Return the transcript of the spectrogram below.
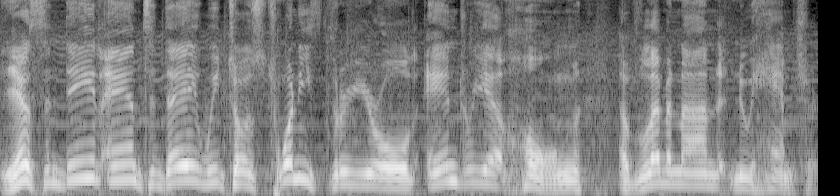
Yes, indeed. And today we toast 23 year old Andrea Hong of Lebanon, New Hampshire.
